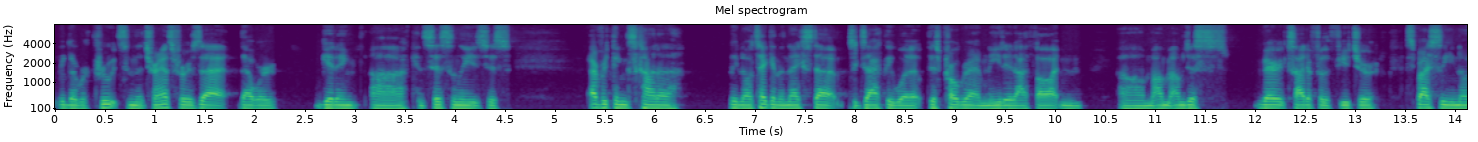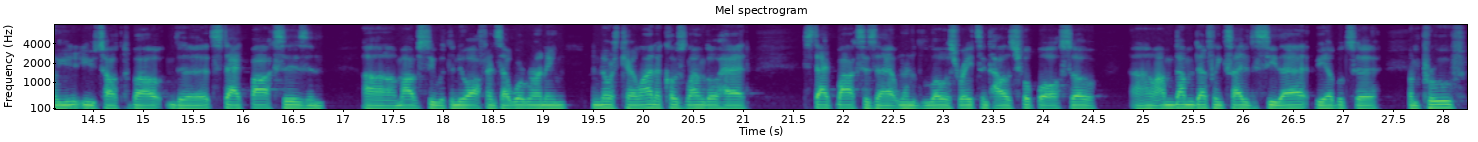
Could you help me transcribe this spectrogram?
the recruits and the transfers that that we're getting uh, consistently it's just everything's kind of you know taking the next step. It's exactly what this program needed, I thought, and um, I'm I'm just very excited for the future especially you know you, you talked about the stack boxes and um, obviously with the new offense that we're running in North Carolina, Coach Longo had stack boxes at one of the lowest rates in college football. So uh, I'm I'm definitely excited to see that be able to improve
